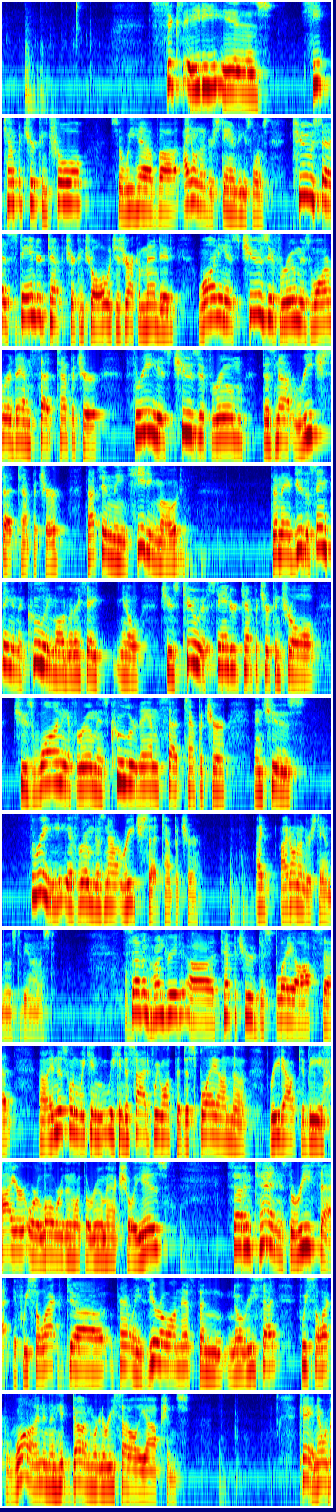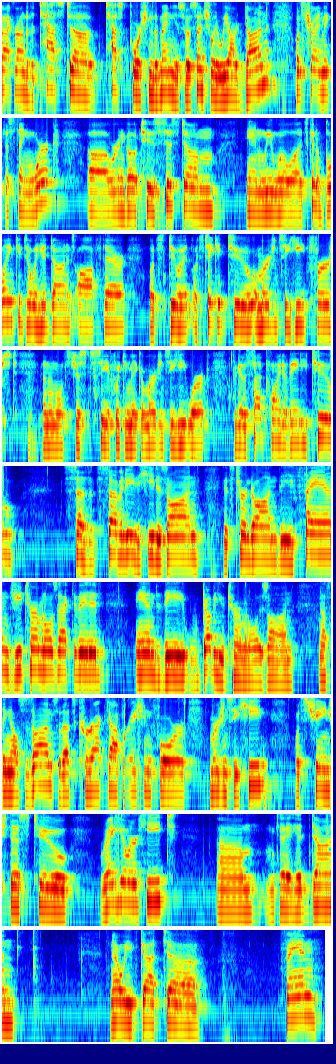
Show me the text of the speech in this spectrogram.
680 is heat temperature control. So we have, uh, I don't understand these ones. 2 says standard temperature control, which is recommended. 1 is choose if room is warmer than set temperature. 3 is choose if room does not reach set temperature. That's in the heating mode. Then they do the same thing in the cooling mode where they say, you know, choose two if standard temperature control, choose one if room is cooler than set temperature, and choose three if room does not reach set temperature. I, I don't understand those to be honest. 700 uh, temperature display offset. Uh, in this one we can we can decide if we want the display on the readout to be higher or lower than what the room actually is. 710 is the reset. If we select uh, apparently 0 on this, then no reset. If we select 1 and then hit done, we're going to reset all the options. Okay, now we're back around to the test, uh, test portion of the menu. So essentially we are done. Let's try and make this thing work. Uh, we're going to go to System and we will, uh, it's going to blink until we hit done. It's off there. Let's do it. Let's take it to emergency heat first, and then let's just see if we can make emergency heat work. We got a set point of 82. It says it's 70. The heat is on. It's turned on. The fan G terminal is activated, and the W terminal is on. Nothing else is on, so that's correct operation for emergency heat. Let's change this to regular heat. Um, okay, hit done. Now we've got uh, fan,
